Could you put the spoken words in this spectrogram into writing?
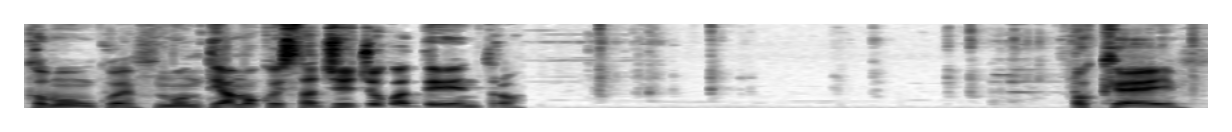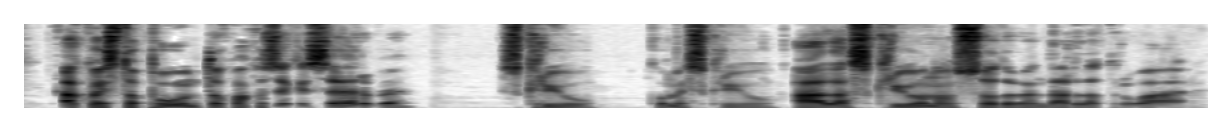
Comunque, montiamo questo aggeggio qua dentro. Ok, a questo punto, qua cos'è che serve? Screw. Come screw? Ah, la screw non so dove andarla a trovare.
